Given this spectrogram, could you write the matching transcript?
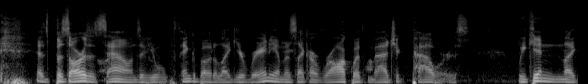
as bizarre as it sounds, if you think about it, like uranium is like a rock with magic powers. We can like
